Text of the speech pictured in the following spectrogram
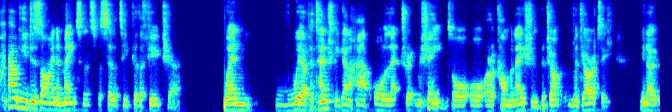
how do you design a maintenance facility for the future when we are potentially going to have all electric machines or, or, or a combination major- majority? You know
